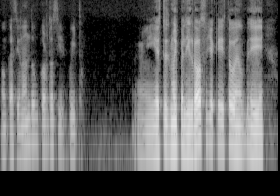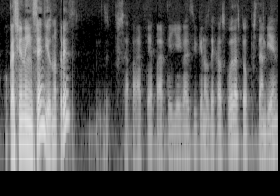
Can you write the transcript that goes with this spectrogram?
ocasionando un cortocircuito. Y esto es muy peligroso ya que esto eh, ocasiona incendios, ¿no crees? Pues aparte, aparte, yo iba a decir que nos deja oscuras, pero pues también,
